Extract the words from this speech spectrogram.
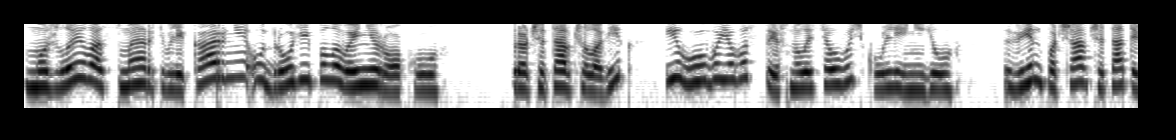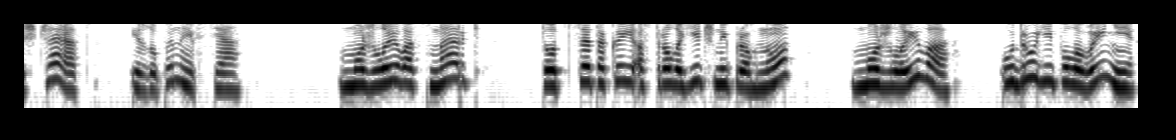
Можлива смерть в лікарні у другій половині року, прочитав чоловік, і губи його стиснулися у вузьку лінію. Він почав читати ще раз і зупинився. Можлива смерть? То це такий астрологічний прогноз? Можлива? У другій половині?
